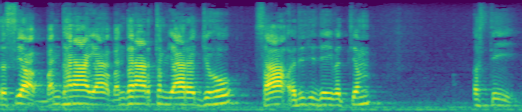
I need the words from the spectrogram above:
तस्य बन्धना या बन्धनार्थं या रज्जुः, सा अदितिदैवत्यम् अस्ति।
